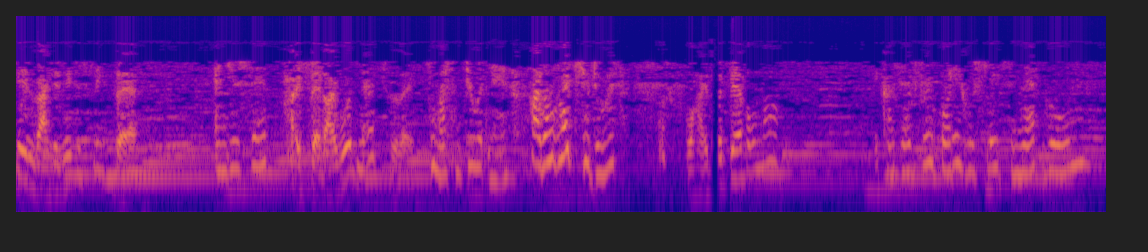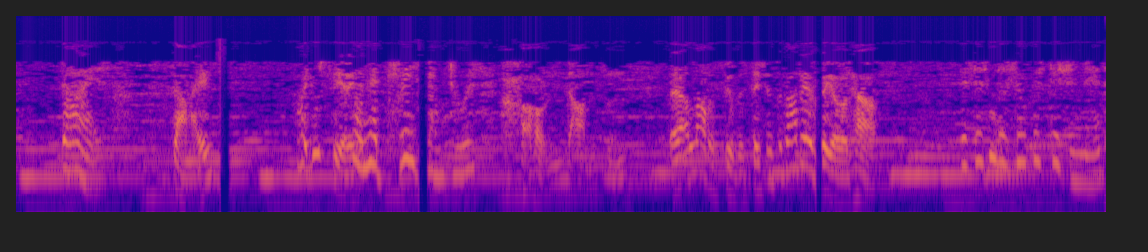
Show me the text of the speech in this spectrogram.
He invited me to sleep there. And you said I said I would, naturally. you mustn't do it, Ned. I won't let you do it. Why the devil not? Because everybody who sleeps in that room dies. Die? Are you serious? Oh, Ned, please don't do it. Oh, nonsense. There are a lot of superstitions about every old house. This isn't a superstition, Ned.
